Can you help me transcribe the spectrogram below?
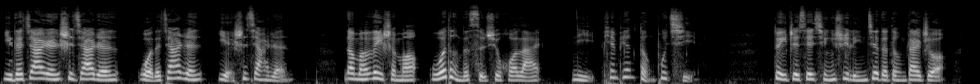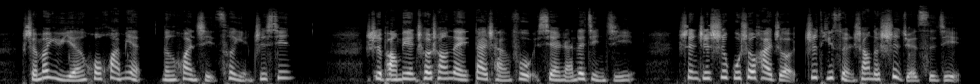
你的家人是家人，我的家人也是家人。那么，为什么我等的死去活来，你偏偏等不起？对这些情绪临界的等待者。什么语言或画面能唤起恻隐之心？是旁边车窗内待产妇显然的紧急，甚至事故受害者肢体损伤的视觉刺激。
